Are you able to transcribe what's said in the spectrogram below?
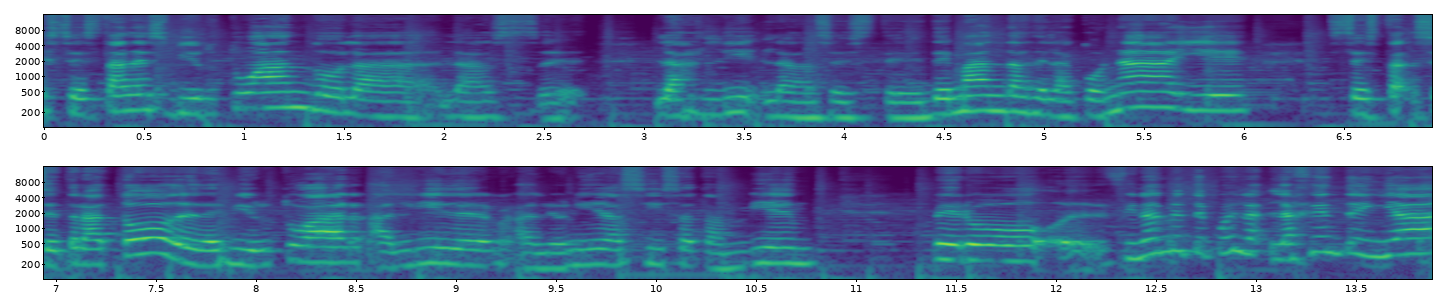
se está desvirtuando las, eh, las, este, demandas de la CONAIE, se, se, trató de desvirtuar al líder, a Leonidas Sisa también, pero eh, finalmente pues la, gente ya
